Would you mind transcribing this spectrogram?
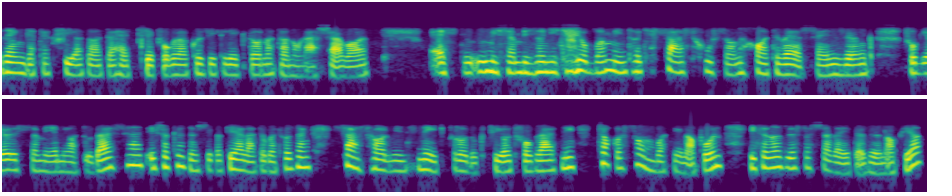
rengeteg fiatal tehetség foglalkozik légtorna tanulásával ezt mi sem bizonyítja jobban, mint hogy 126 versenyzőnk fogja összemérni a tudását, és a közönség, aki ellátogat hozzánk, 134 produkciót fog látni csak a szombati napon, hiszen az lesz a selejtező napja,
